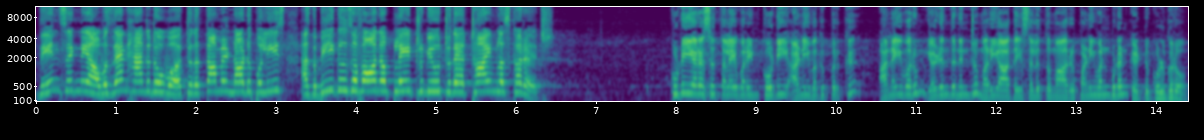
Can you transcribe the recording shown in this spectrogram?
the insignia was then handed over to the Tamil Nadu police as the Beagles of Honor paid tribute to their timeless courage. குடியரசுத் தலைவரின் கொடி அணிவகுப்பிற்கு அனைவரும் எழுந்து நின்று மரியாதை செலுத்துமாறு பணிவன்புடன் கேட்டுக்கொள்கிறோம்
